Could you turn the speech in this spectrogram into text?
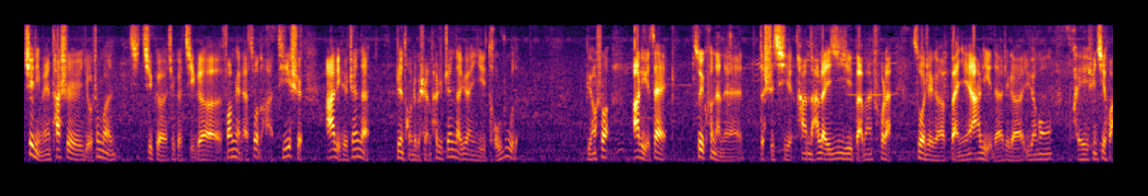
这里面它是有这么几个这个几个方面来做的啊。第一是阿里是真的认同这个事，他是真的愿意投入的。比方说，阿里在最困难的的时期，他拿了一百万出来做这个百年阿里的这个员工培训计划，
